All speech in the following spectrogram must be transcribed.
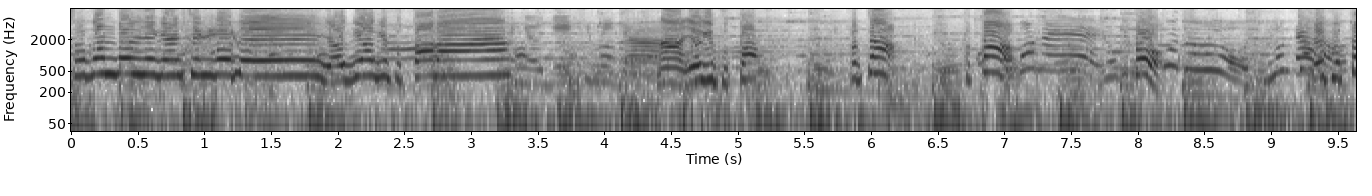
수건 돌리기 할 친구들 여기 여기 붙어라. 여기 있습니다. 아 여기 붙어. 붙어. 붙어. 이번에 여기 친구도 불렀잖아. 여기 붙어.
